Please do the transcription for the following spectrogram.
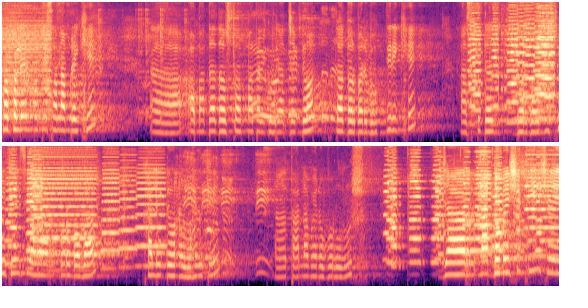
সকলের প্রতি সালাম রেখে আমার দাদা ওস্তাদ মাতাল কবির দেওয়ান তার দরবারে ভক্তি রেখে আজকে দরবারে উপস্থিত হয়েছি। আমার বড় বাবা খালেক দেওয়ানের বাড়িতে তার নামের ওপর উরুষ। যার মাধ্যমে এসেছি সেই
